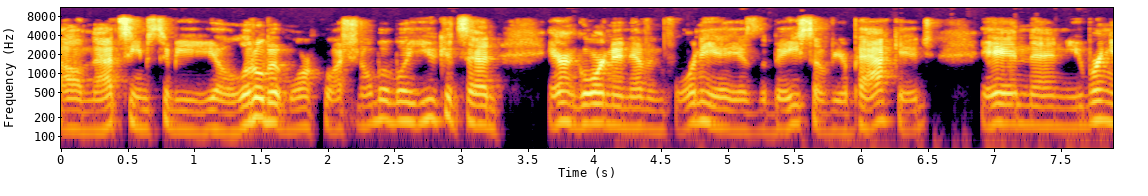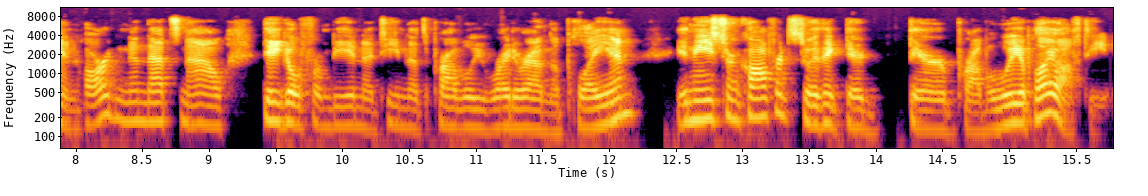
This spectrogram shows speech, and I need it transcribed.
Um, that seems to be you know, a little bit more questionable. But you could send Aaron Gordon and Evan Fournier as the base of your package, and then you bring in Harden, and that's now they go from being a team that's probably right around the play-in in the Eastern Conference So I think they're they're probably a playoff team.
